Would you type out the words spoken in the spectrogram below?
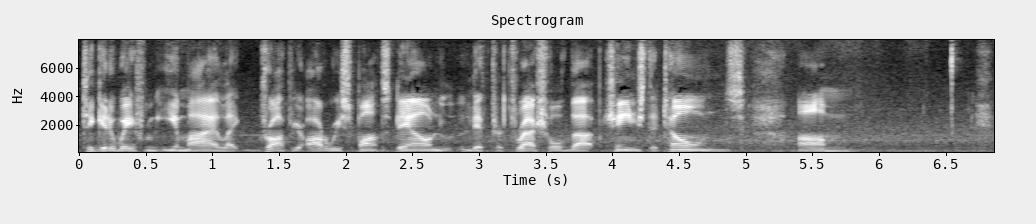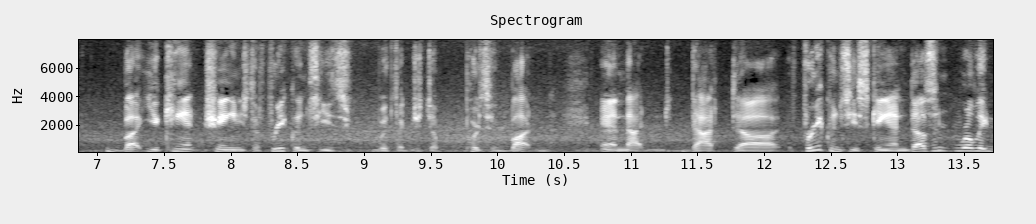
to get away from EMI, like drop your auto response down, lift your threshold up, change the tones. Um, but you can't change the frequencies with a, just a push of button. And that that uh, frequency scan doesn't really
